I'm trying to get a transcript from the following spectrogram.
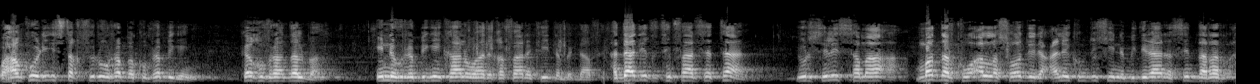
وحنكوري استغفروا ربكم ربجين كغفران ضلبا إنه ربجين كانوا هذا غفارا كيدا بالدافوي هداد اغتفار ستان. يرسل السماء. مدركوا الله صادر عليكم دشين مدرارا سدرارا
